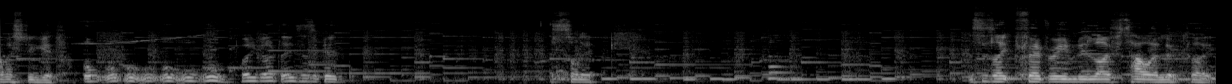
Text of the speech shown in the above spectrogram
I'm actually good. Oh, oh, oh, oh, oh, oh, oh, my god, this is a good. Sonic. This is like February in real life tower look like.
